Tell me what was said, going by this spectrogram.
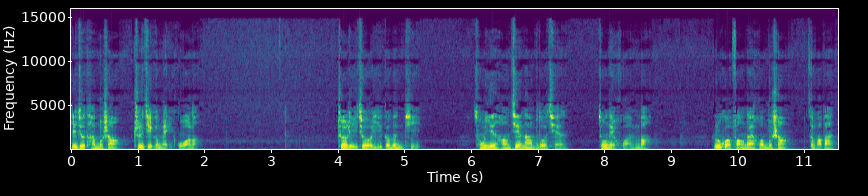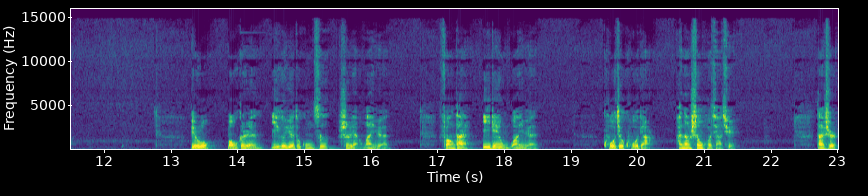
也就谈不上值几个美国了。这里就有一个问题：从银行借那么多钱，总得还吧？如果房贷还不上怎么办？比如某个人一个月的工资是两万元。房贷一点五万元，苦就苦点儿，还能生活下去。但是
